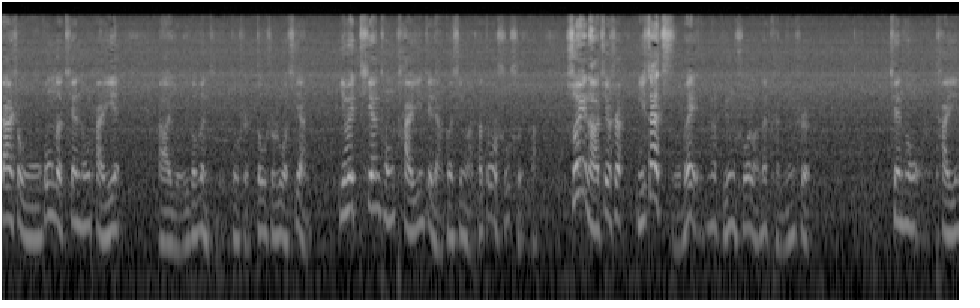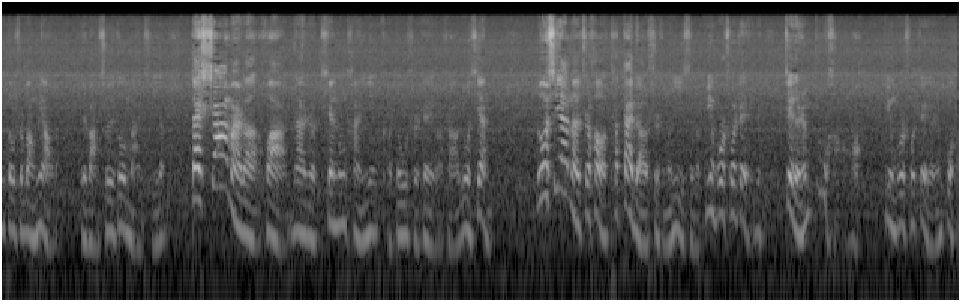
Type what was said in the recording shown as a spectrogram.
但是武功的天同太阴，啊，有一个问题，都是都是落线的，因为天同太阴这两颗星啊，它都是属水的，所以呢，就是你在子位，那不用说了，那肯定是天同太阴都是旺庙的，对吧？所以都满级的。在上面的话，那是天同太阴可都是这个啥落线的，落线了之后，它代表是什么意思呢？并不是说这这个人不好，并不是说这个人不好，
